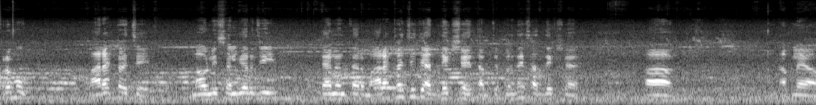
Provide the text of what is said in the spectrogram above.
प्रमुख महाराष्ट्राचे माऊली सलगरजी त्यानंतर महाराष्ट्राचे जे अध्यक्ष आहेत आमचे प्रदेश अध्यक्ष आपल्या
